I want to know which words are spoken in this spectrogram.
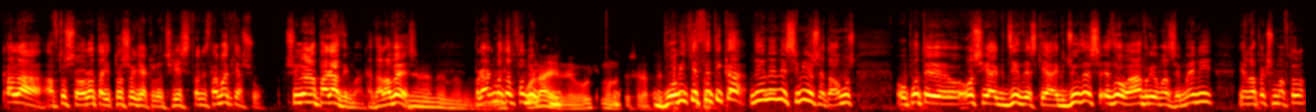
Καλά, αυτός σε ρώταγε τόσο για κλωτσιές ήταν στα μάτια σου. Σου λέω ένα παράδειγμα, καταλαβέ. Ναι, ναι, ναι, ναι. Πράγματα που θα Πολλά το. είναι, όχι μόνο τέσσερα. πέντε. Μπορεί και θετικά. Ναι, ναι, ναι, σημείωσε τα όμως. Οπότε όσοι αγτζίδε και αγτζούδε, εδώ αύριο μαζεμένοι για να παίξουμε αυτό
